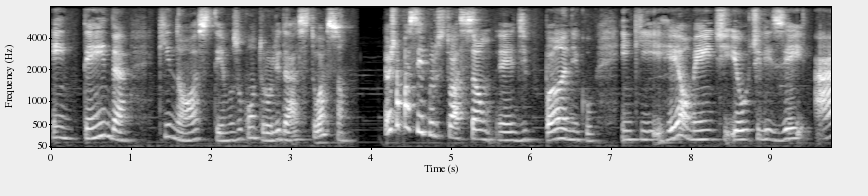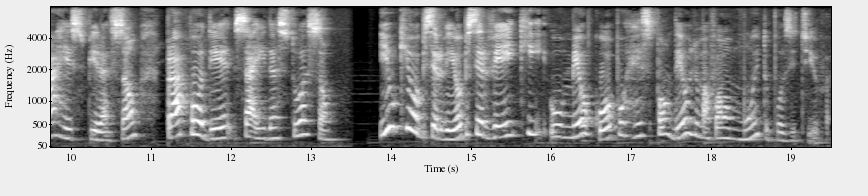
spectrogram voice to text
entenda que nós temos o controle da situação. Eu já passei por situação é, de pânico em que realmente eu utilizei a respiração para poder sair da situação. E o que eu observei? Eu observei que o meu corpo respondeu de uma forma muito positiva.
